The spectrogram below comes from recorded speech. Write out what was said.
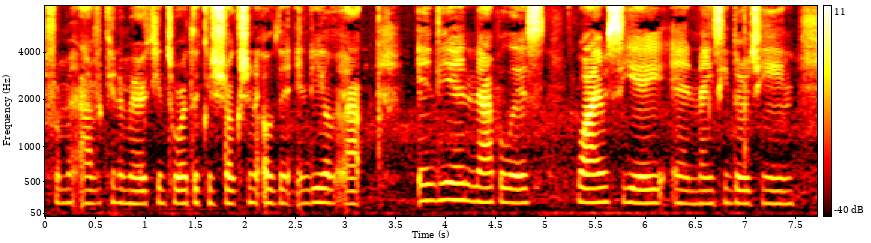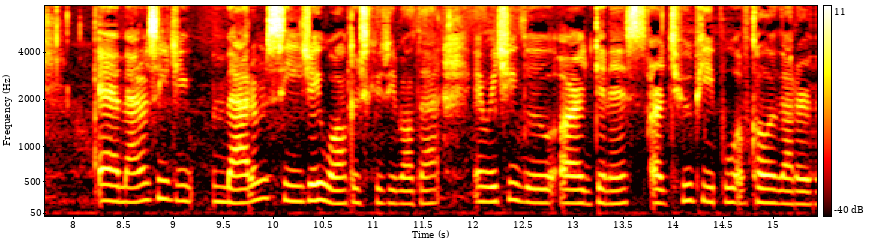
from an African American toward the construction of the Indian Indianapolis YMCA in 1913 and Madam C.G. Madam C.J. Walker, excuse me about that, and Richelieu are dentists, are two people of color that are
